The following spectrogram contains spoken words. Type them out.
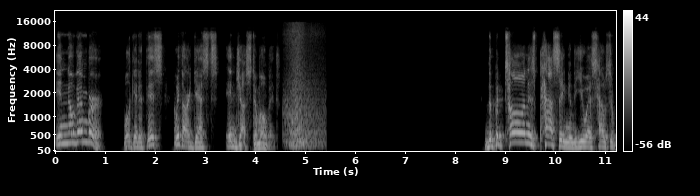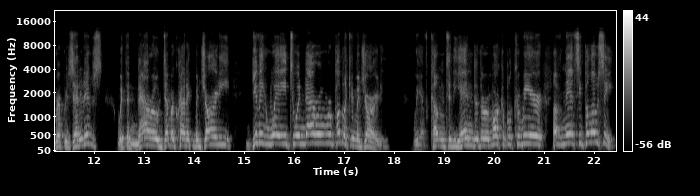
in November? We'll get at this with our guests in just a moment. The baton is passing in the U.S. House of Representatives, with a narrow Democratic majority giving way to a narrow Republican majority. We have come to the end of the remarkable career of Nancy Pelosi,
